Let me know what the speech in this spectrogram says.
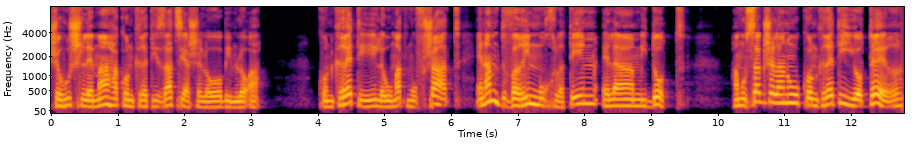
שהושלמה הקונקרטיזציה שלו במלואה. קונקרטי לעומת מופשט אינם דברים מוחלטים אלא מידות. המושג שלנו קונקרטי יותר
